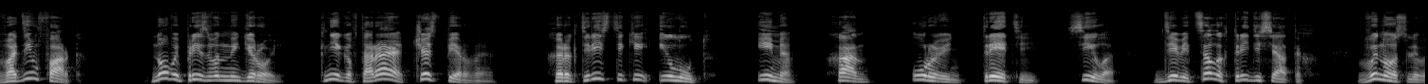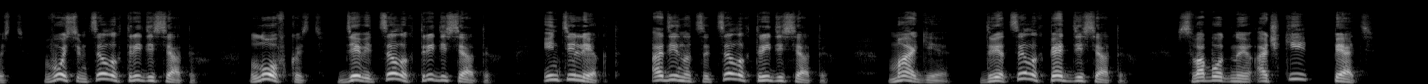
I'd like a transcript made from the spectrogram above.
Вадим Фарк. Новый призванный герой. Книга вторая, часть первая. Характеристики и лут. Имя. Хан. Уровень. Третий. Сила. 9,3. Выносливость. 8,3. Ловкость. 9,3. Интеллект. 11,3. Магия. 2,5. Свободные очки. 5.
